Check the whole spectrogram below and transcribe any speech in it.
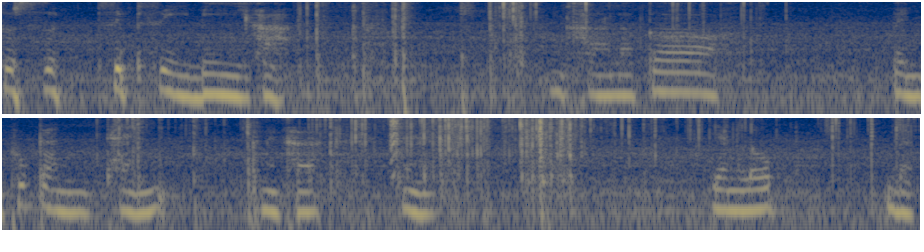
สุดๆ 14B ค่ะนะคะแล้วก็เป็นผู้กันแทงนะคะอ่ายังลบแบบ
